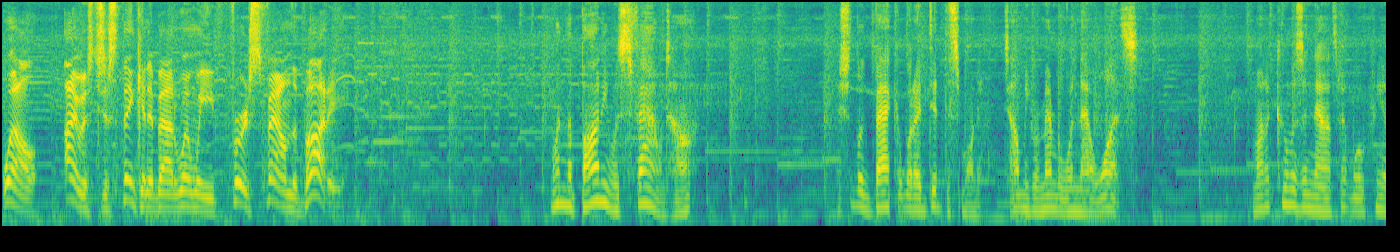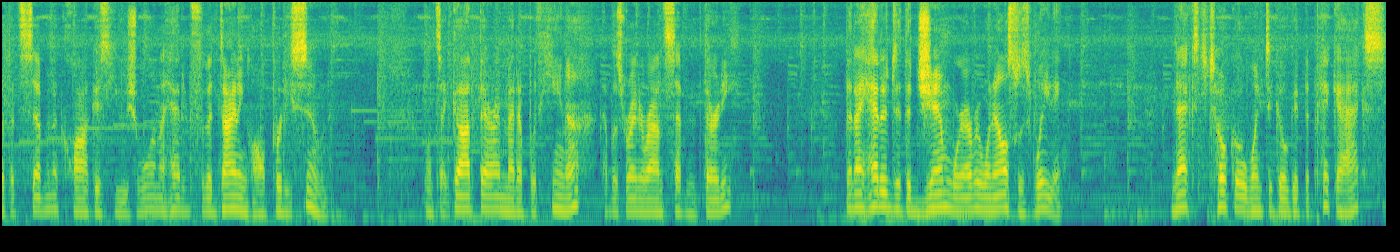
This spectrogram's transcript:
well, I was just thinking about when we first found the body. when the body was found, huh? I should look back at what I did this morning to help me remember when that was. Monokuma's announcement woke me up at 7 o'clock as usual, and I headed for the dining hall pretty soon. Once I got there, I met up with Hina. That was right around 7.30. Then I headed to the gym where everyone else was waiting. Next, Toko went to go get the pickaxe.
